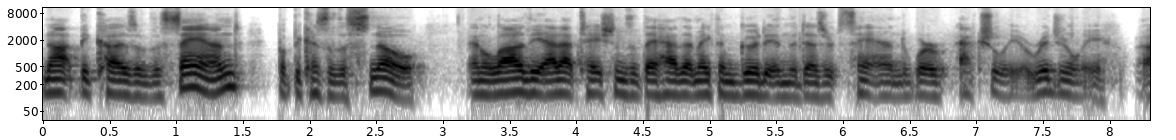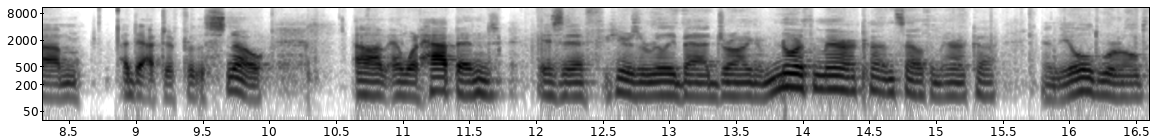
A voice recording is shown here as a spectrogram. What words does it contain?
not because of the sand, but because of the snow. And a lot of the adaptations that they have that make them good in the desert sand were actually originally um, adapted for the snow. Um, and what happened is if here's a really bad drawing of North America and South America and the Old World,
